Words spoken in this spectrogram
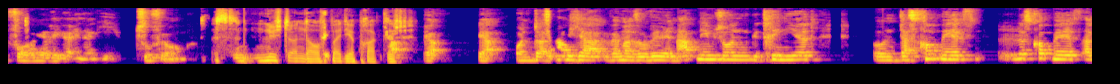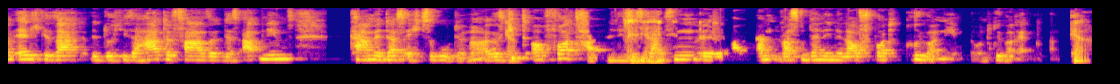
vorherige Energiezuführung. Das ist ein nüchtern Lauf bei dir praktisch. Ja, ja, ja. Und das habe ich ja, wenn man so will, im Abnehmen schon getrainiert. Und das kommt mir jetzt, das kommt mir jetzt ehrlich gesagt durch diese harte Phase des Abnehmens kam mir das echt zugute. Ne? Also es ja. gibt auch Vorteile dieses ganzen, äh, was du dann in den Laufsport rübernehmen und rüberrennen kannst. Ja.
